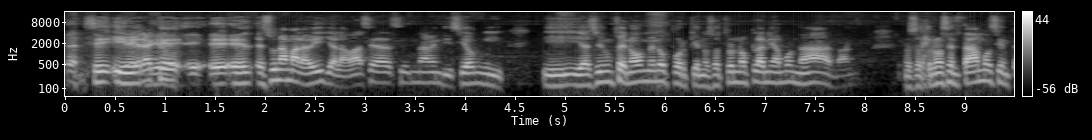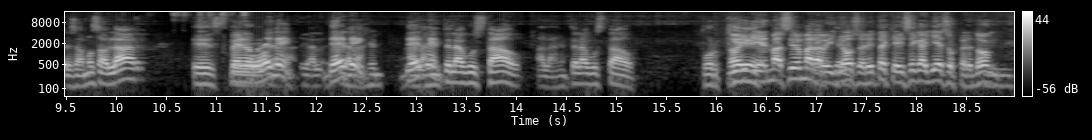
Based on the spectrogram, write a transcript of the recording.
Sí, y viera que eh, eh, es una maravilla, la base ha sido una bendición y, y, ha sido un fenómeno porque nosotros no planeamos nada, hermano. Nosotros nos sentamos y empezamos a hablar. Este, Pero dele, a, la gente, le ha gustado, a la gente le ha gustado. No, y es más, sido maravilloso. Ahorita que dice Galleso, perdón.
